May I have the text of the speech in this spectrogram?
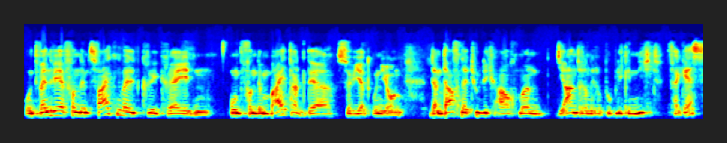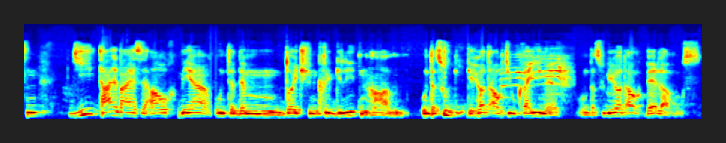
Und wenn wir von dem Zweiten Weltkrieg reden, und von dem Beitrag der Sowjetunion, dann darf natürlich auch man die anderen Republiken nicht vergessen, die teilweise auch mehr unter dem deutschen Krieg gelitten haben. Und dazu gehört auch die Ukraine und dazu gehört auch Belarus.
